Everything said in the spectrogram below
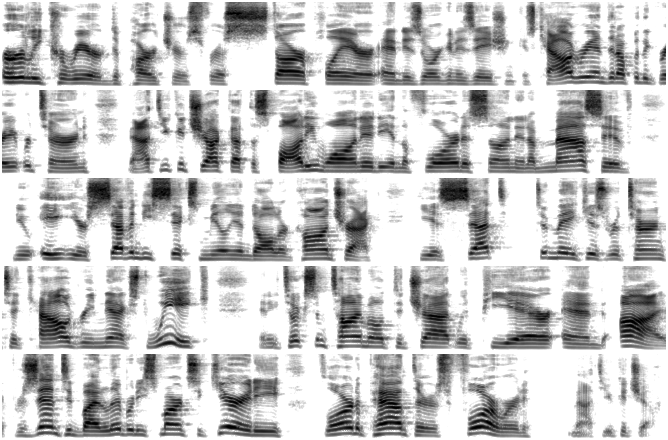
Early career departures for a star player and his organization because Calgary ended up with a great return. Matthew Tkachuk got the spot he wanted in the Florida Sun in a massive new eight year, $76 million contract. He is set to make his return to Calgary next week. And he took some time out to chat with Pierre and I. Presented by Liberty Smart Security, Florida Panthers forward Matthew Tkachuk.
